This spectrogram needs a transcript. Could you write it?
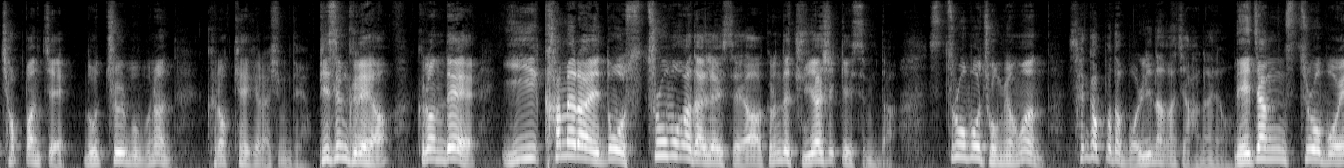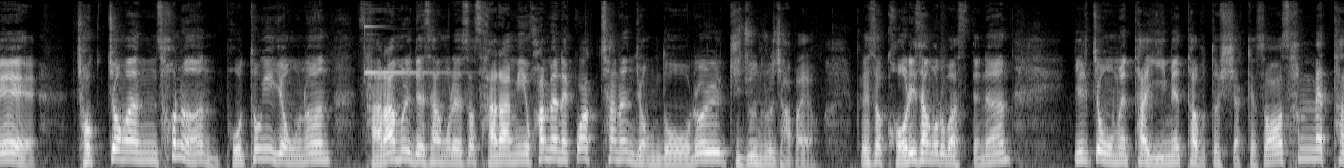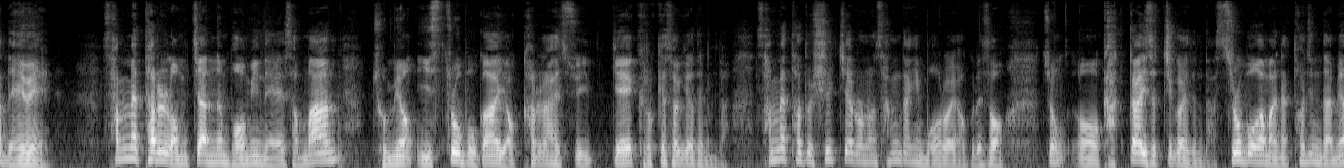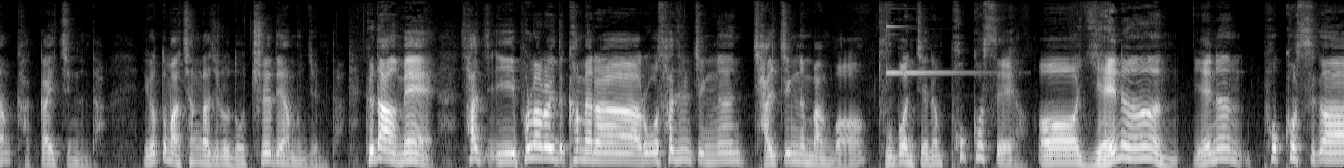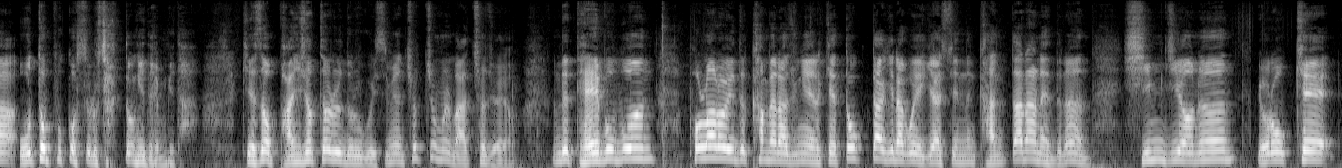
첫 번째 노출 부분은 그렇게 해결하시면 돼요. 빛은 그래요. 그런데 이 카메라에도 스트로보가 달려 있어요. 그런데 주의하실 게 있습니다. 스트로보 조명은 생각보다 멀리 나가지 않아요. 내장 스트로보의 적정한 선은 보통의 경우는 사람을 대상으로 해서 사람이 화면에 꽉 차는 정도를 기준으로 잡아요. 그래서 거리상으로 봤을 때는 1.5m, 2m부터 시작해서 3m 내외, 3m를 넘지 않는 범위 내에서만 조명, 이 스트로보가 역할을 할 수 있게 그렇게 설계가 됩니다. 3m도 실제로는 상당히 멀어요. 그래서 좀 어, 가까이서 찍어야 된다. 스트로보가 만약 터진다면 가까이 찍는다. 이것도 마찬가지로 노출에 대한 문제입니다. 그 다음에 이 폴라로이드 카메라로 사진을 찍는 잘 찍는 방법 두 번째는 포커스예요. 어, 얘는 얘는 포커스가 오토포커스로 작동이 됩니다. 그래서 반셔터를 누르고 있으면 초점을 맞춰줘요. 근데 대부분 폴라로이드 카메라 중에 이렇게 똑딱이라고 얘기할 수 있는 간단한 애들은 심지어는 이렇게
